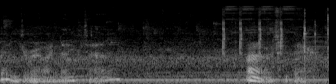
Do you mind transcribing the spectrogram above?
Thank you for my knife, Daddy. Oh, it's there.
